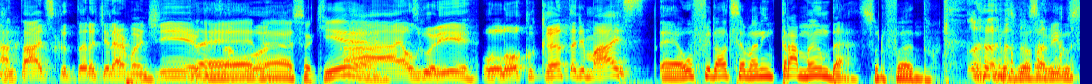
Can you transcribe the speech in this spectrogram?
Ah, tá escutando aquele Armandinho, É, coisa boa. não, isso aqui é, Ah, é os guri. O louco canta demais. É o final de semana em Tramanda, surfando. Os meus amigos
